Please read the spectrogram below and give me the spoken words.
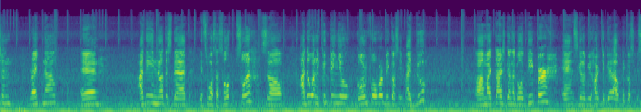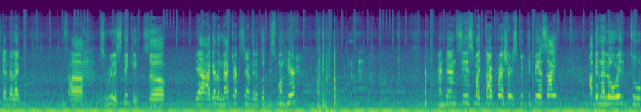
situation right now and I didn't notice that it was a salt soil so I don't want to continue going forward because if I do uh, my tire's gonna go deeper and it's gonna be hard to get out because it's kind of like it's, uh, it's really sticky. So yeah I got a matrax here. I'm gonna put this one here. And then since my tire pressure is 50 psi I'm gonna lower it to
